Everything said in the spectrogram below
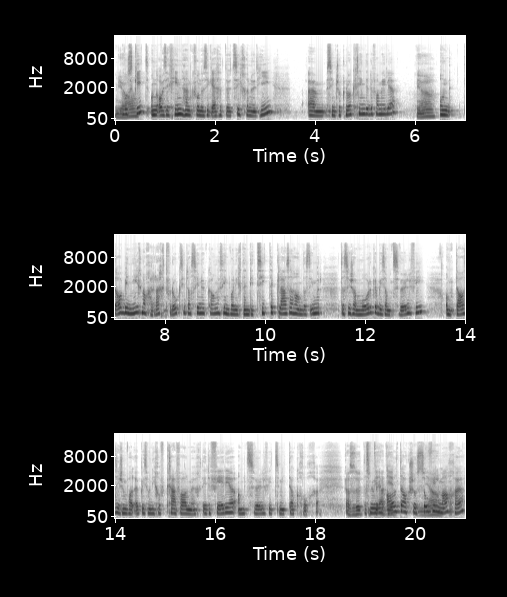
Ja. die es gibt. Und unsere Kinder haben gefunden, sie gehen dort sicher nicht hin. Ähm, es sind schon genug Kinder in der Familie. Ja, Und da bin ich nachher recht froh gewesen, dass sie nicht gegangen sind, als ich dann die Zeiten gelesen habe, dass immer, das ist am Morgen bis am 12 Uhr. Und das ist im Fall etwas, was ich auf keinen Fall möchte. In der Ferien am 12 Uhr zum Mittag kochen. also dort, Dass wir die- die- Alltag schon so ja. viel machen.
